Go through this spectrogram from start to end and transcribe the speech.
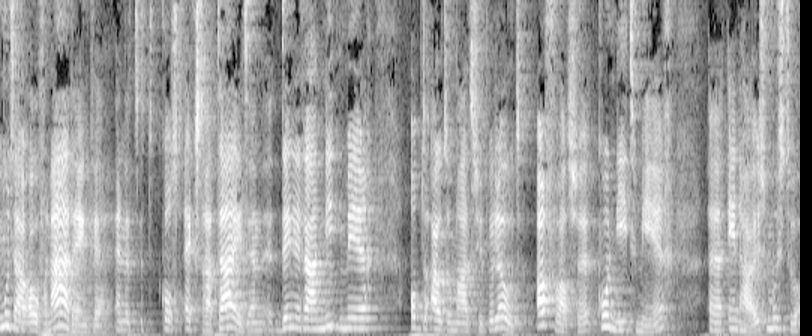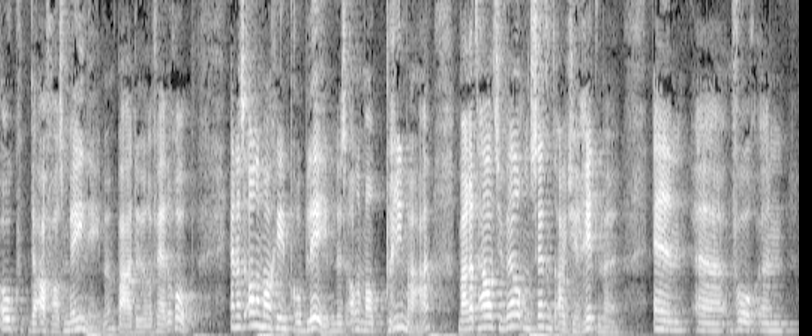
moet daarover nadenken en het, het kost extra tijd en dingen gaan niet meer op de automatische piloot. Afwassen kon niet meer uh, in huis, moesten we ook de afwas meenemen, een paar deuren verderop. En dat is allemaal geen probleem, dat is allemaal prima, maar het haalt je wel ontzettend uit je ritme. En uh, voor een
